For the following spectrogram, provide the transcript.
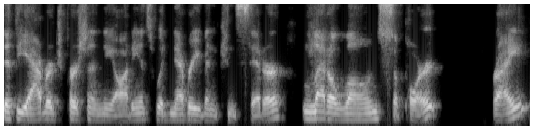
that the average person in the audience would never even consider, let alone support, right?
